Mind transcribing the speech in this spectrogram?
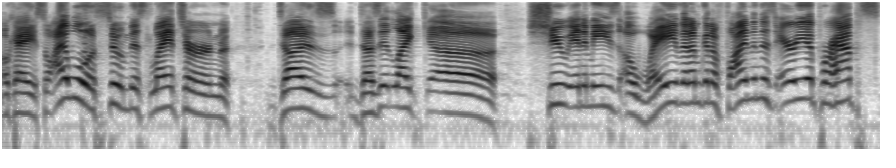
Okay, so I will assume this lantern does does it like uh shoo enemies away that I'm gonna find in this area, perhaps?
